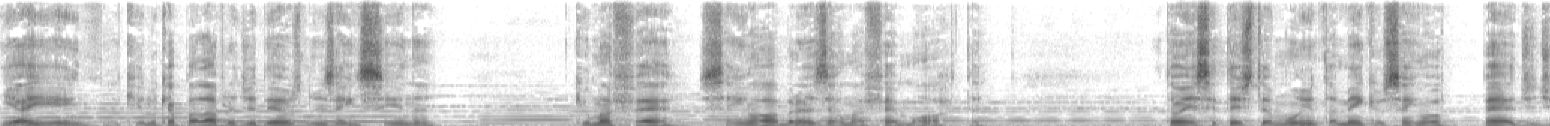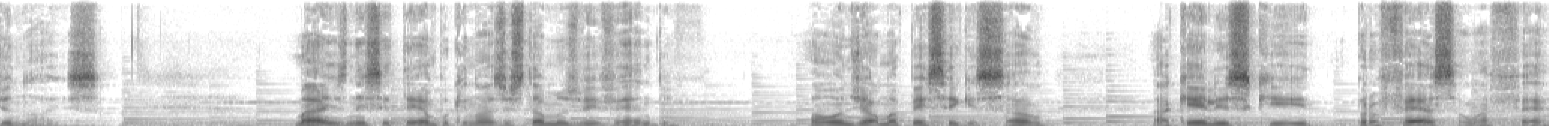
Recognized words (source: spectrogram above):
E aí, aquilo que a palavra de Deus nos ensina, que uma fé sem obras é uma fé morta. Então, é esse testemunho também que o Senhor pede de nós. Mas nesse tempo que nós estamos vivendo, onde há uma perseguição àqueles que professam a fé,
